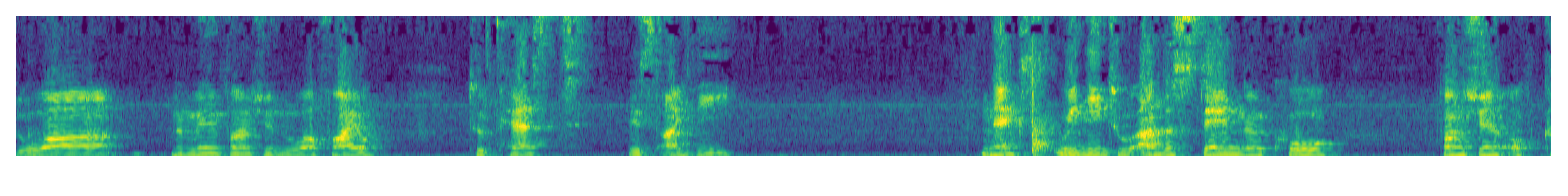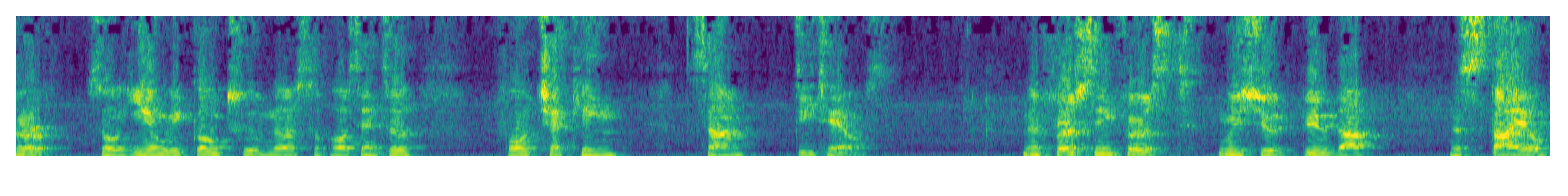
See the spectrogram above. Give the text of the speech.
Lua the main function Lua file to paste this ID next we need to understand the core function of curve so here we go to the support center for checking some details. The first thing first, we should build up the style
